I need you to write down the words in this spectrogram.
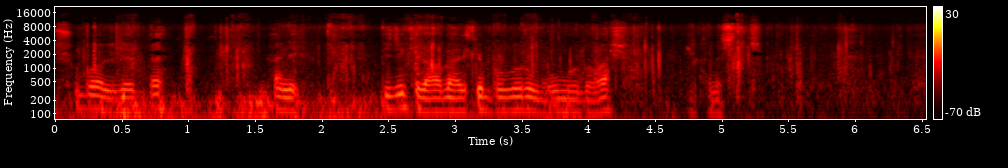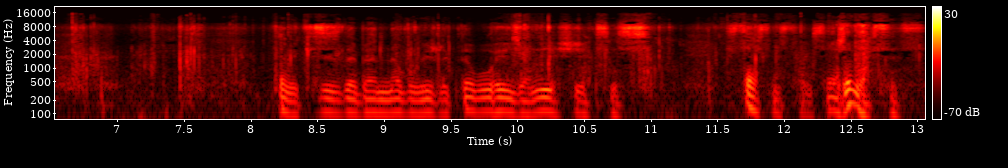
Şu bölgede hani bir iki daha belki bulurum umudu var arkadaşlar. Tabii ki siz de benimle bu birlikte bu heyecanı yaşayacaksınız. İsterseniz tabii seyredersiniz.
